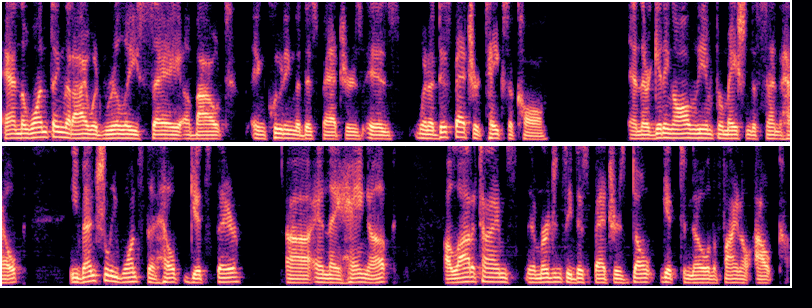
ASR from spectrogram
and the one thing that i would really say about including the dispatchers is when a dispatcher takes a call and they're getting all the information to send help eventually once the help gets there uh, and they hang up a lot of times the emergency dispatchers don't get to know the final outcome.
